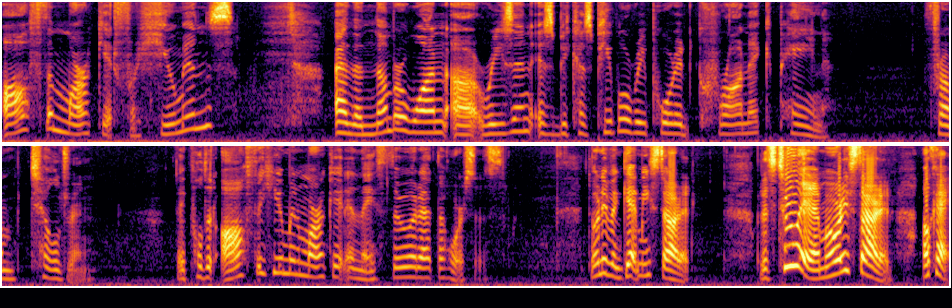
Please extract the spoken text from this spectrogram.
off the market for humans. And the number one uh, reason is because people reported chronic pain from Tildren. They pulled it off the human market and they threw it at the horses. Don't even get me started. But it's too late. I'm already started. Okay.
